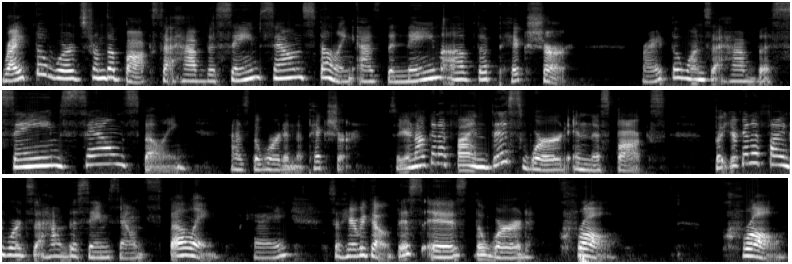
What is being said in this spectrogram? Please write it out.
write the words from the box that have the same sound spelling as the name of the picture. Write the ones that have the same sound spelling as the word in the picture. So you're not going to find this word in this box, but you're going to find words that have the same sound spelling. Okay, so here we go. This is the word crawl. Crawl.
